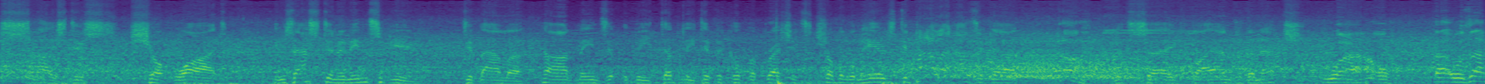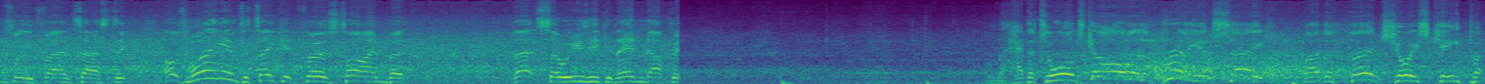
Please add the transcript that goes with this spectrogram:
Sliced his shot wide. He was asked in an interview, Dybala, card means it will be doubly difficult for Brescia to trouble them. Here's Dybala has a go. Oh, good save by Andrenacci. Wow, that was absolutely fantastic. I was wanting him to take it first time, but that's so easy can end up in... On the header towards goal and a brilliant save by the third choice keeper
